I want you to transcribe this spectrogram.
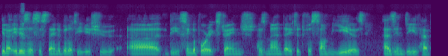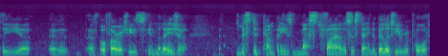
you know, it is a sustainability issue. Uh, the Singapore Exchange has mandated for some years, as indeed have the uh, uh, authorities in Malaysia, listed companies must file a sustainability report.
